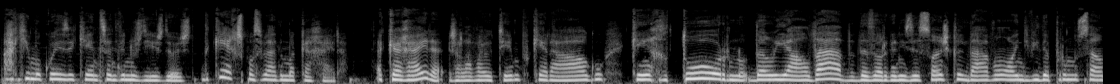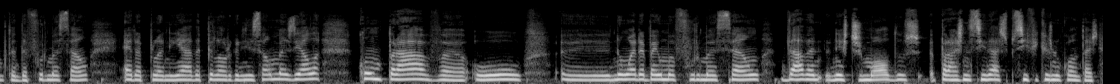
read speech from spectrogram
Há aqui uma coisa que é interessante ver nos dias de hoje. De quem é a responsabilidade de uma carreira? A carreira, já lá vai o tempo, que era algo que, em retorno da lealdade das organizações que lhe davam ao indivíduo a promoção, portanto, a formação era planeada pela organização, mas ela comprava ou eh, não era bem uma formação dada nestes modos para as necessidades específicas no contexto.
